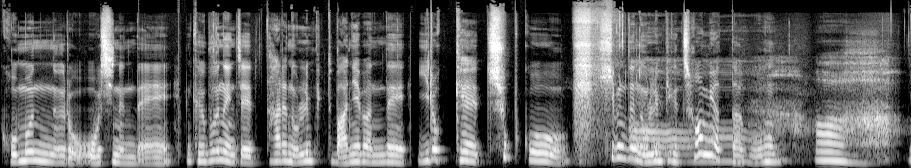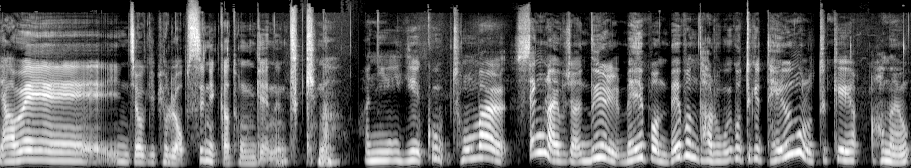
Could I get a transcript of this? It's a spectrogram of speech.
고문으로 오시는데 그분은 이제 다른 올림픽도 많이 해봤는데 이렇게 춥고 힘든 어. 올림픽은 처음이었다고. 아. 야외인 적이 별로 없으니까 동계는 특히나. 아니 이게 꼭 정말 생 라이브잖아요. 늘 매번 매번 다르고 이거 어떻게 대응을 어떻게 하나요?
